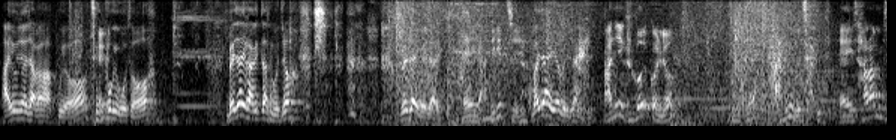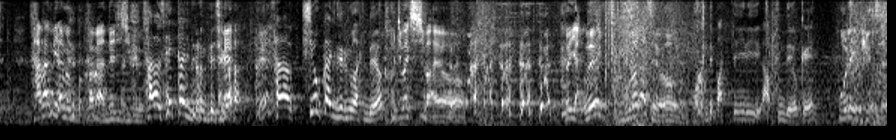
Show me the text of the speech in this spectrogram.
아이오니아 자가 갔고요. 중폭의 고서. 메자이 가겠다는 거죠? 메자이, 메자이. 에이 아니겠지. 메자이요, 메자이. 아니 그걸걸요? 아니, 메자이. 에이 사람 사람이라면 가면 안 되지 지금. 사람 셋까지 들었는데, 제가. 네? 사람 시오까지 들은 것 같은데요? 거짓말 치지 마요. 왜, 야, 왜 몰아가세요? 어, 근데 맞들이 아픈데요, 꽤? 원래 EQ였어요.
